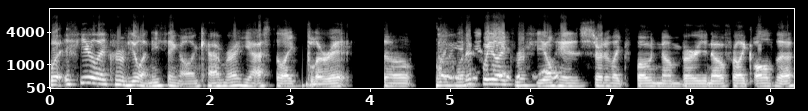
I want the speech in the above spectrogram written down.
well, if you like reveal anything on camera, he has to like blur it. So, Oh, like, yeah, what if we like yeah. reveal his sort of like phone number, you know, for like all the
